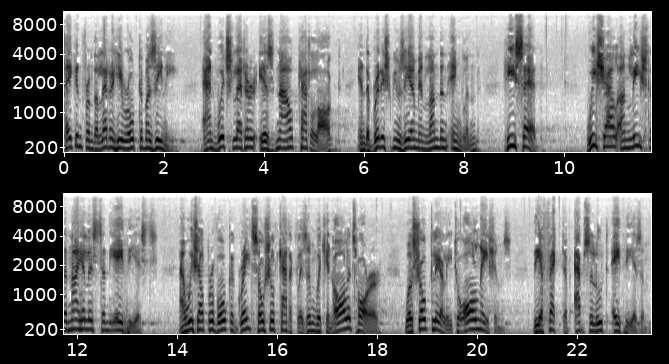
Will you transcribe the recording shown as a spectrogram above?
taken from the letter he wrote to Mazzini, and which letter is now catalogued in the British Museum in London, England, he said, We shall unleash the nihilists and the atheists, and we shall provoke a great social cataclysm which in all its horror will show clearly to all nations the effect of absolute atheism,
